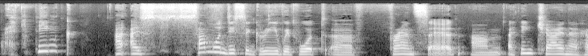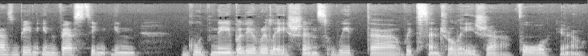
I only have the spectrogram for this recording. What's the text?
I think I, I, somewhat disagree with what uh, Fran said. Um, I think China has been investing in good neighborly relations with uh, with Central Asia for you know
